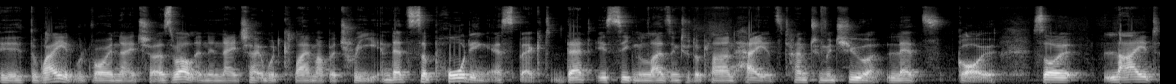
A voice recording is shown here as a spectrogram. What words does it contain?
it, the way it would grow in nature as well. And in nature, it would climb up a tree. And that supporting aspect, that is signalizing to the plant, hey, it's time to mature, let's go. So light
